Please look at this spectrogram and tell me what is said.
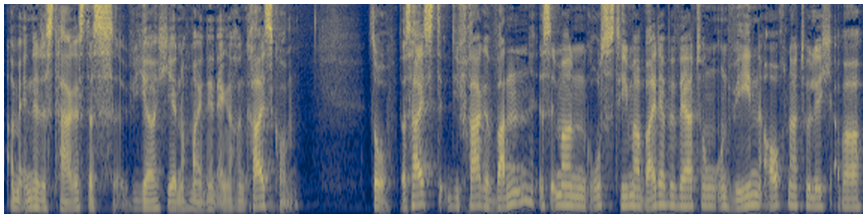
am Ende des Tages, dass wir hier nochmal in den engeren Kreis kommen. So, das heißt, die Frage wann ist immer ein großes Thema bei der Bewertung und wen auch natürlich, aber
